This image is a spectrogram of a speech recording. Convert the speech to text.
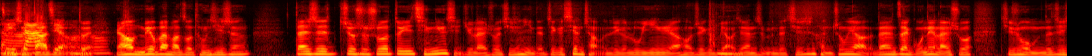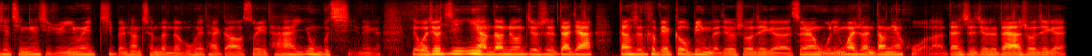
临时搭搭建，对嗯，然后没有办法做同期声。但是就是说，对于情景喜剧来说，其实你的这个现场的这个录音，然后这个表现什么的，其实是很重要的。但是在国内来说，其实我们的这些情景喜剧，因为基本上成本都不会太高，所以它还用不起那个。就我就记印象当中，就是大家当时特别诟病的，就是说这个虽然《武林外传》当年火了，但是就是大家说这个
